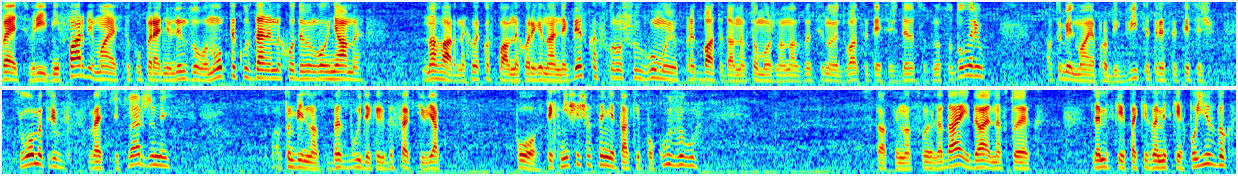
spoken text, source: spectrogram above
Весь в рідній фарбі, має таку передню лінзовану оптику з даними ходовими вогнями. На гарних легкосплавних оригінальних дисках з хорошою гумою. Придбати дане авто можна у нас за ціною 20 тисяч 990 доларів. Автомобіль має пробіг 230 тисяч кілометрів, весь підтверджений. Автомобіль у нас без будь-яких дефектів як по технічній частині, так і по кузову. Ось так він у нас виглядає. Ідеальне авто як для міських, так і за міських поїздок.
